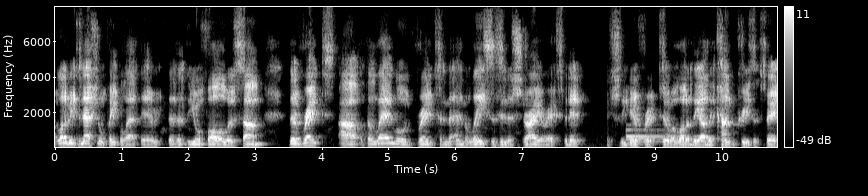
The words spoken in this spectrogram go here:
a lot of international people out there that are your followers. Um, the rent, uh, the landlord rent, and the, and the leases in Australia are exponentially actually different to a lot of the other countries. It's fair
